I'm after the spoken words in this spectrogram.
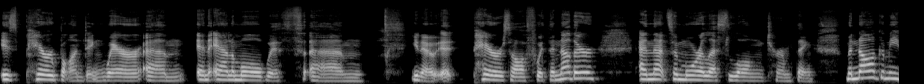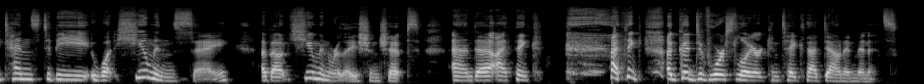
is pair bonding, where um, an animal with, um, you know, it pairs off with another, and that's a more or less long term thing. Monogamy tends to be what humans say about human relationships, and uh, I think. I think a good divorce lawyer can take that down in minutes.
